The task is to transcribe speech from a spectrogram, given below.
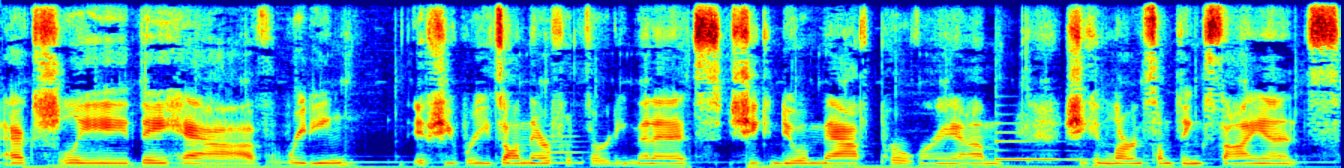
actually, they have reading. If she reads on there for 30 minutes, she can do a math program. She can learn something science.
